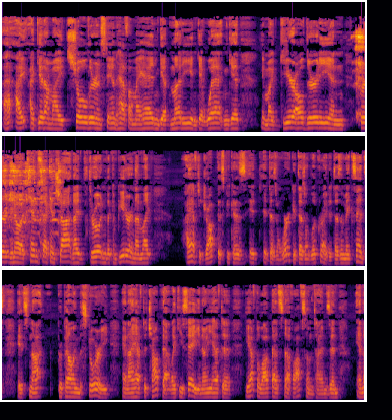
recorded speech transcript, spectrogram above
I, I, get on my shoulder and stand half on my head and get muddy and get wet and get my gear all dirty and for you know a 10 second shot and I throw it into the computer and I'm like I have to drop this because it, it doesn't work. It doesn't look right. It doesn't make sense. It's not propelling the story and I have to chop that. Like you say, you know, you have to, you have to lop that stuff off sometimes. And and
